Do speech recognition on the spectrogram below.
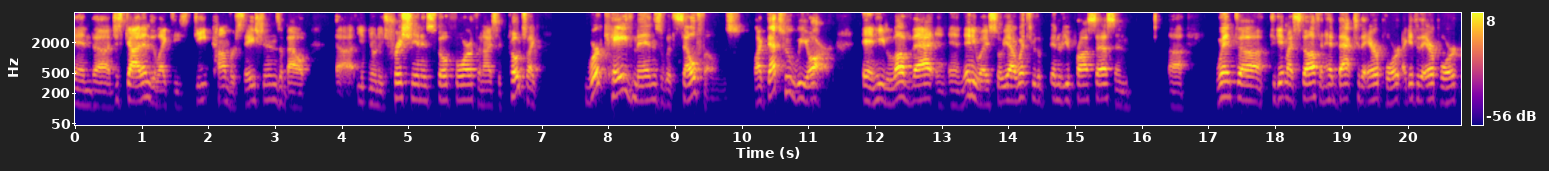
and uh, just got into like these deep conversations about uh, you know nutrition and so forth. And I said, Coach, like we're cavemen's with cell phones. Like that's who we are. And he loved that. And, and anyway, so yeah, I went through the interview process and uh, went uh, to get my stuff and head back to the airport. I get to the airport,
